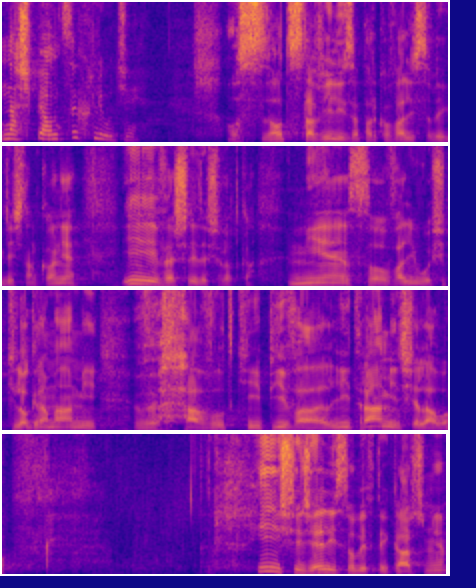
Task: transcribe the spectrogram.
na śpiących ludzi. Odstawili, zaparkowali sobie gdzieś tam konie i weszli do środka. Mięso waliło się kilogramami, w- a wódki, piwa litrami się lało. I siedzieli sobie w tej karczmie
